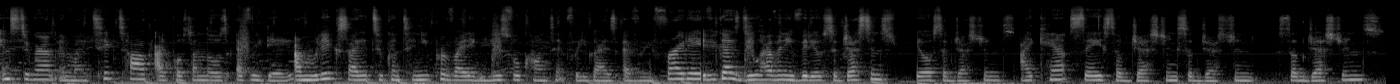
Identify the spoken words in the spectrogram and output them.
Instagram and my TikTok. I post on those every day. I'm really excited to continue providing useful content for you guys every Friday. If you guys do have any video suggestions, video suggestions, I can't say suggestion, suggestion, suggestions,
